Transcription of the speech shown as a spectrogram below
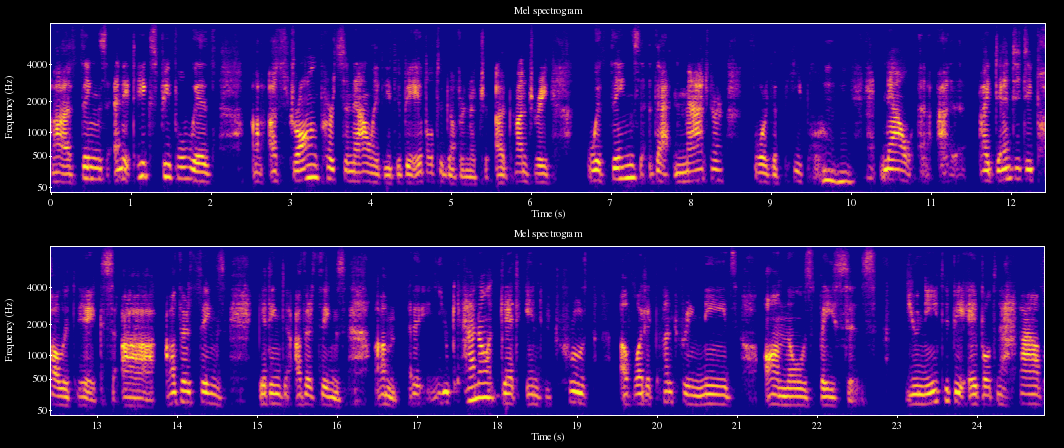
uh, things, and it takes people with uh, a strong personality to be able to govern a, a country with things that matter for the people. Mm-hmm. Now, uh, identity politics, uh, other things, getting to other things, um, you cannot get into truth of what a country needs on those bases. You need to be able to have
